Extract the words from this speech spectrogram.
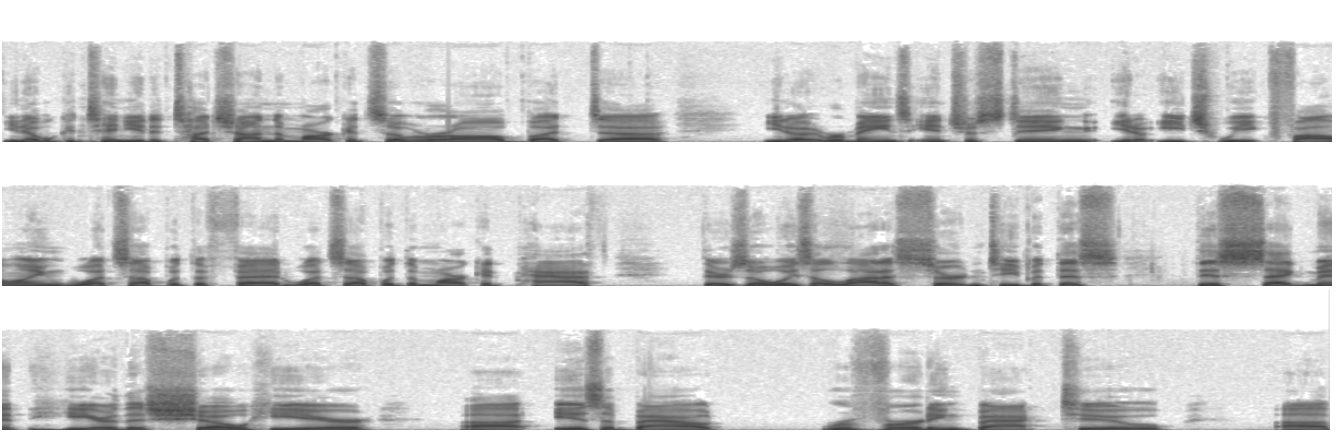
You know we'll continue to touch on the markets overall but uh you know, it remains interesting, you know, each week following what's up with the Fed, what's up with the market path. There's always a lot of certainty, but this this segment here, this show here, uh, is about reverting back to uh,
